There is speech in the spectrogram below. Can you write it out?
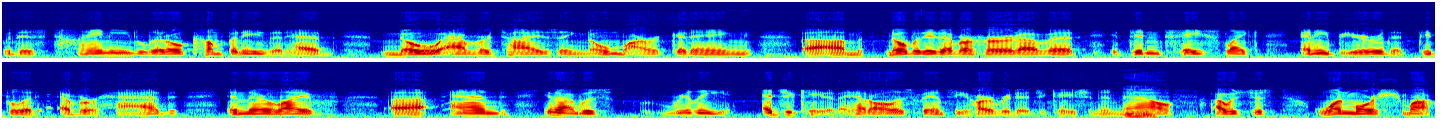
with this tiny little company that had no advertising, no marketing, um, nobody had ever heard of it. It didn't taste like any beer that people had ever had in their life. Uh, and, you know, I was really educated. I had all this fancy Harvard education, and mm-hmm. now. I was just one more schmuck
